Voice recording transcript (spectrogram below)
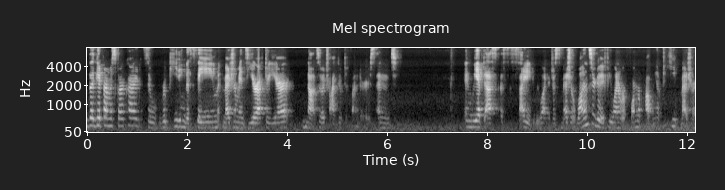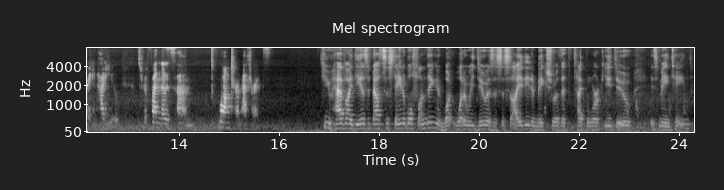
the Good Pharma Scorecard, so repeating the same measurements year after year, not so attractive to funders. And and we have to ask as a society, do we want to just measure once, or do if you want to reform a problem, you have to keep measuring? And how do you sort of fund those um, long-term efforts? Do you have ideas about sustainable funding, and what what do we do as a society to make sure that the type of work you do is maintained?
